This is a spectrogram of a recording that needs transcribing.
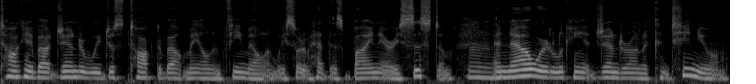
talking about gender, we just talked about male and female, and we sort of had this binary system. And now we're looking at gender on a continuum,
